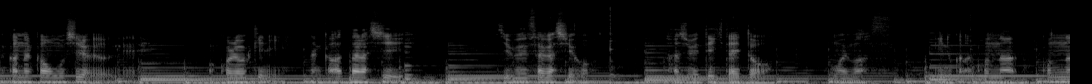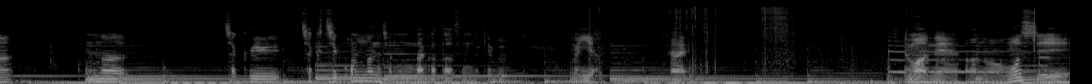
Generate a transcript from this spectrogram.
なかなか面白いので、ね、これを機になんか新しい自分探しを始めていきたいと思います。いいのかな？こんなこんなこんな着着地こんなんじゃなかったはずなんだけど。まあいいや。はい。まあねあのもし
